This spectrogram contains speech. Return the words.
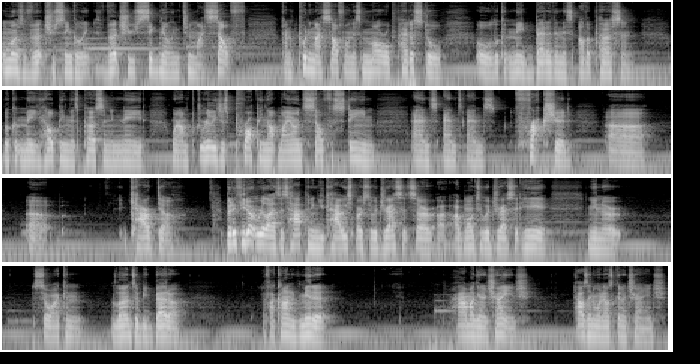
almost virtue signaling, virtue signaling to myself, kind of putting myself on this moral pedestal. Oh, look at me, better than this other person. Look at me helping this person in need. When I'm really just propping up my own self-esteem and and and fractured uh, uh, character but if you don't realize it's happening, you how are you supposed to address it? So I, I want to address it here, you know, so I can learn to be better. If I can't admit it, how am I going to change? How's anyone else going to change?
